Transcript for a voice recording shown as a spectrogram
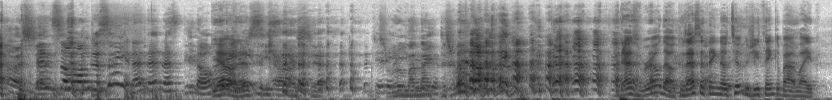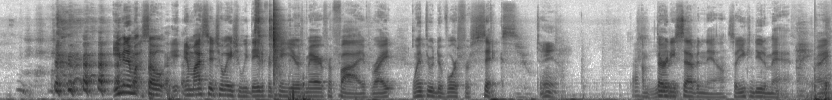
oh shit. And so I'm just saying that, that that's you know Yeah, it ain't that's- easy. Oh shit. It Just ruin my night. Just ruin my night. That's real though, because that's the thing though too. Because you think about like, even in my so in my situation, we dated for ten years, married for five, right? Went through divorce for six. Damn. I'm 37 now, so you can do the math, right?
